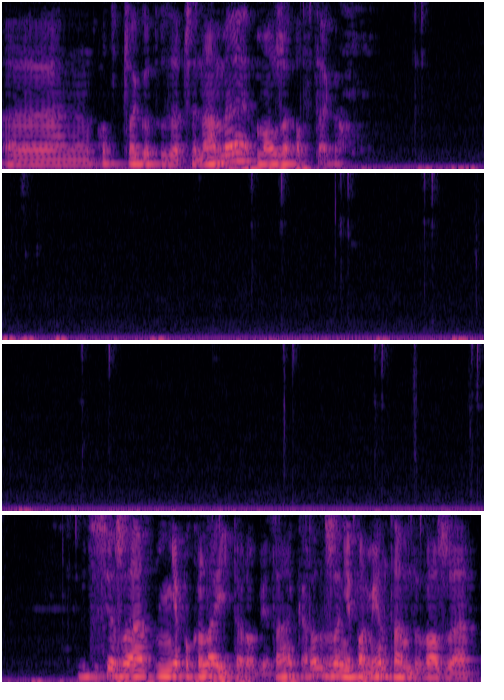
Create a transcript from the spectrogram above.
Eee, Od czego tu zaczynamy? Może od tego. Widzicie, że nie po kolei to robię, tak? Raz, że nie pamiętam, dwa, że e,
